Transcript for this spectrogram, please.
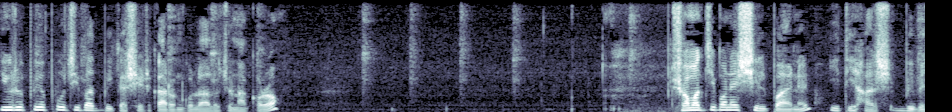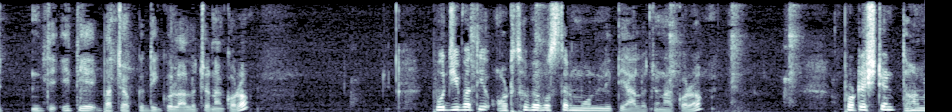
ইউরোপীয় পুঁজিবাদ বিকাশের কারণগুলো আলোচনা করো। সমাজ জীবনের শিল্পায়নের ইতিহাস ইতিবাচক দিকগুলো আলোচনা করো। পুঁজিবাদী অর্থব্যবস্থার মূলনীতি আলোচনা করো। প্রোটেস্ট্যান্ট ধর্ম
